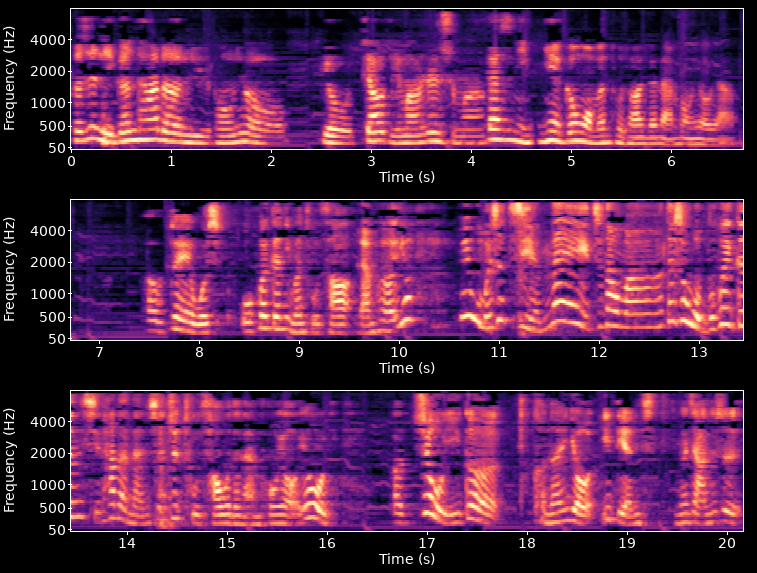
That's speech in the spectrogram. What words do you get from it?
可是你跟他的女朋友有交集吗？认识吗？但是你你也跟我们吐槽你的男朋友呀？哦，对，我是我会跟你们吐槽男朋友，因为因为我们是姐妹，知道吗？但是我不会跟其他的男生去吐槽我的男朋友，因为我。呃，就一个可能有一点怎么讲，就是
